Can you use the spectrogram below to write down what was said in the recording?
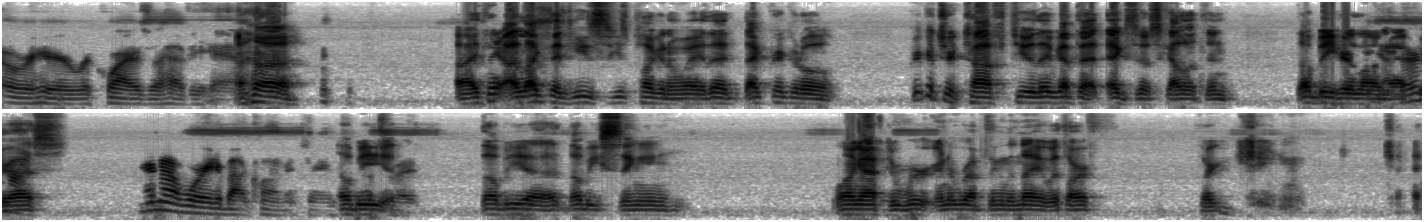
over here requires a heavy hand. Uh, I think I like that he's he's plugging away. That that cricket will. Crickets are tough too. They've got that exoskeleton. They'll be here long Yeah, after not- us. They're not worried about climate change. They'll be- right. They'll be uh, they'll be singing long after we're interrupting the night with our. With our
